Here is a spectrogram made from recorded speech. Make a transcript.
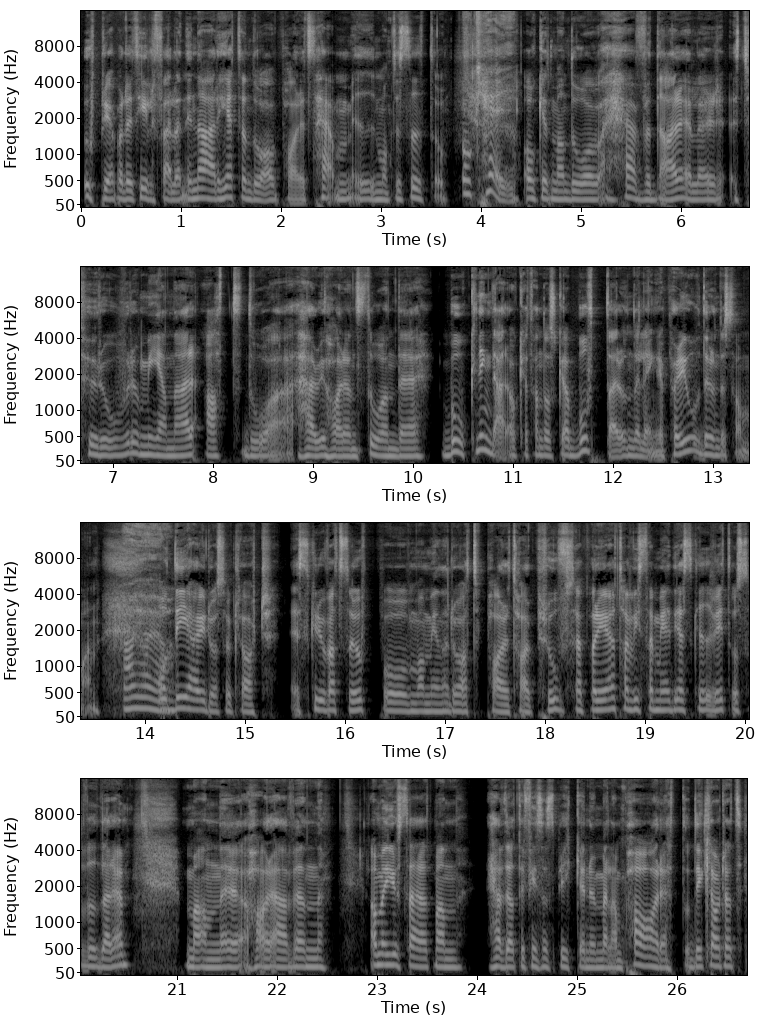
upprepade tillfällen i närheten då av parets hem i Montecito. Okej. Och att man då hävdar, eller tror och menar att då Harry har en stående bokning där och att han då ska ha bott där under längre perioder under sommaren. Ja, ja, ja. Och det har ju då såklart skruvats upp och man menar då att paret har provseparerat, har vissa medier skrivit och så vidare. Man eh, har även, ja men just det här att man hävdar att det finns en spricka nu mellan paret och det är klart att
